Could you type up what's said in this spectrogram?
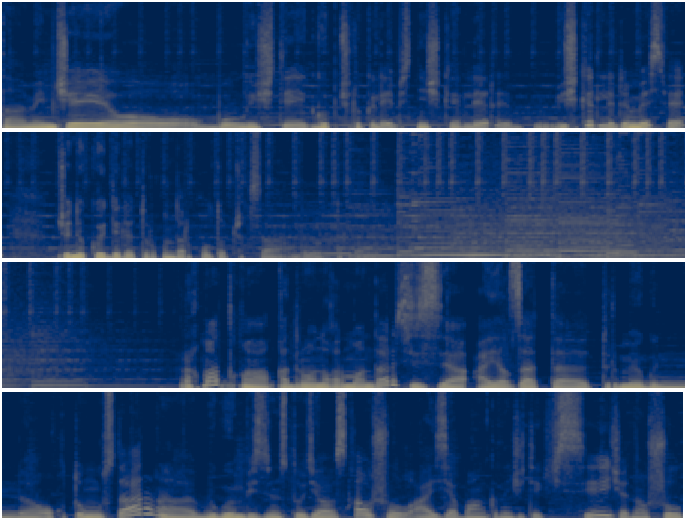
Менимче бул ишти көпчүлүк эле биздин ишкерлер ишкерлер эмес э жөнөкөй деле тургундар колдоп чыкса болот рахмат кадырман угармандар сиз аялзат түрмөгүн уктуңуздар. Бүгүн биздин студиябызга ушул азия банкынын жетекчиси жана ушул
